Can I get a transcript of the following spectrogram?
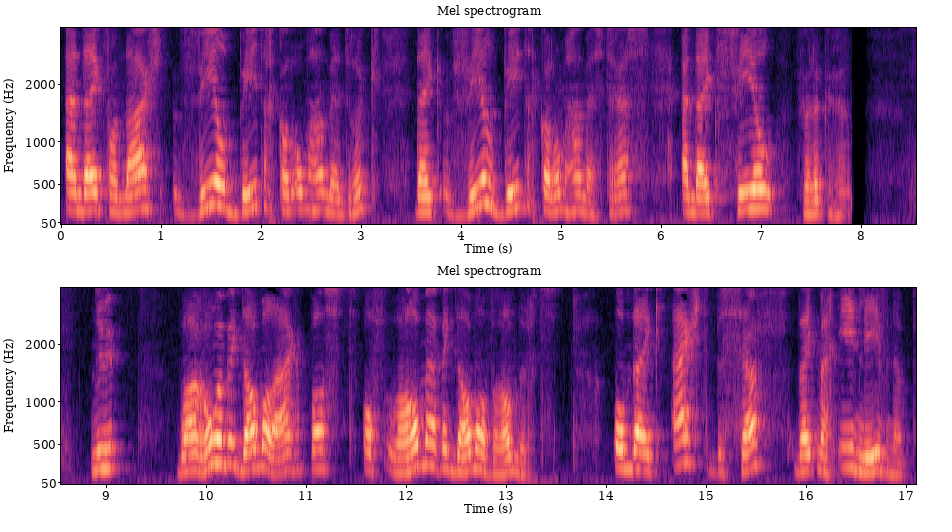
En dat ik vandaag veel beter kan omgaan met druk, dat ik veel beter kan omgaan met stress en dat ik veel gelukkiger ben. Nu, waarom heb ik dat allemaal aangepast of waarom heb ik dat allemaal veranderd? Omdat ik echt besef dat ik maar één leven heb.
